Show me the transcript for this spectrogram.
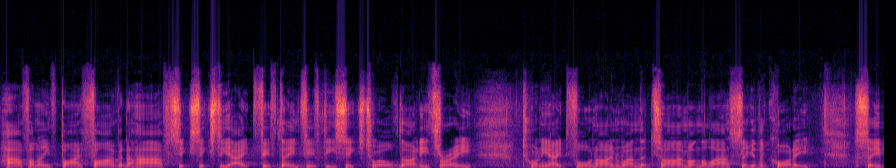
Half a length by five and a half, 668, 1556, 1293, 28 491 the time on the last leg of the quaddy. Seabomb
